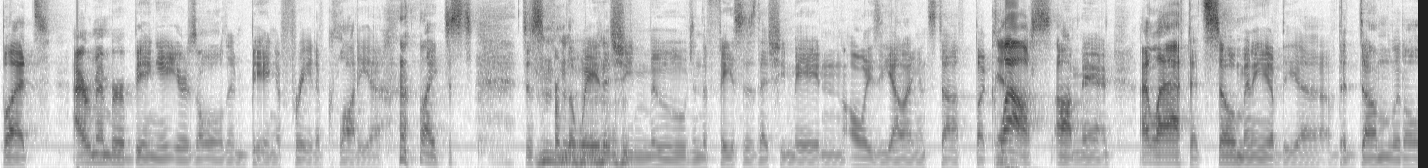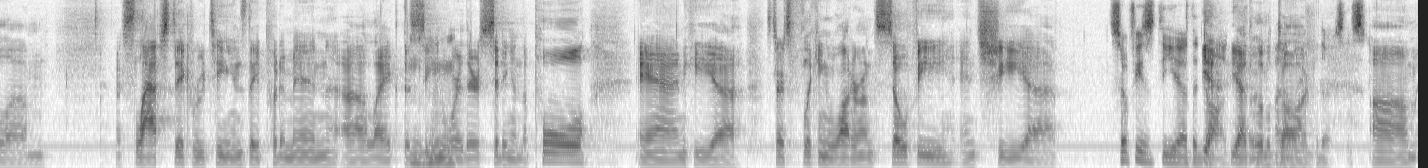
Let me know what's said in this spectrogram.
but I remember being 8 years old and being afraid of Claudia. like just just from the way that she moved and the faces that she made and always yelling and stuff. But Yeah. Klaus, oh man, I laughed at so many of the uh, of the dumb little um slapstick routines they put him in, uh, like the scene Mm-hmm. where they're sitting in the pool and he uh, starts flicking water on Sophie, and she, uh, Sophie's the uh, the Yeah, dog. yeah, the little by way, dog. for those um,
